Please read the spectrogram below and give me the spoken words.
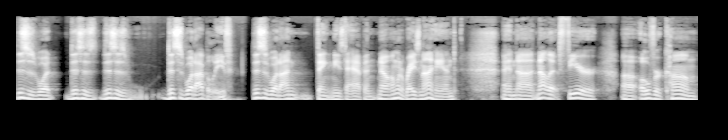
this is what this is this is this is what I believe. This is what I think needs to happen. No, I'm going to raise my hand and uh, not let fear uh, overcome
